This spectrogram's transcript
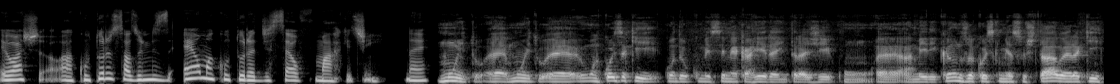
eu acho a cultura dos Estados Unidos é uma cultura de self-marketing. Né? Muito, é muito. É uma coisa que quando eu comecei minha carreira a interagir com é, americanos, a coisa que me assustava era que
